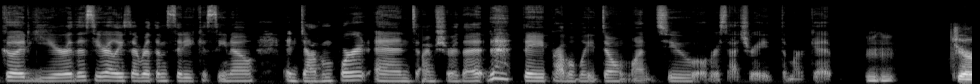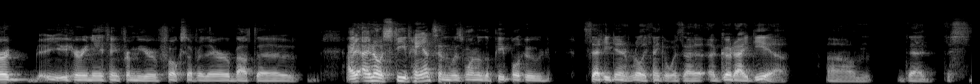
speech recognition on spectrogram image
good year this year, at least at Rhythm City Casino in Davenport. And I'm sure that they probably don't want to oversaturate the market. Mm-hmm. Jared, are you hearing anything from your folks over there about the? I, I know Steve Hansen was one of the people who said he didn't really think it was a, a good idea um, that this,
